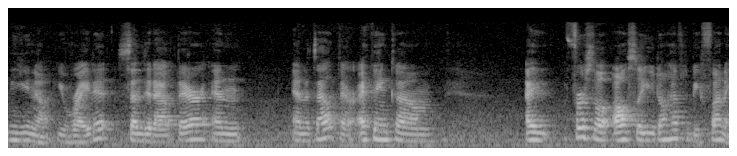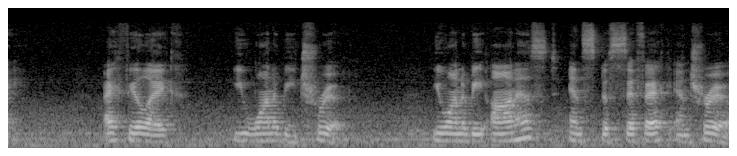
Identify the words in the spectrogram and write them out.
you know, you write it, send it out there, and and it's out there. I think um, I first of all, also you don't have to be funny. I feel like you want to be true. You want to be honest and specific and true.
